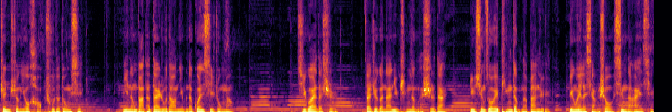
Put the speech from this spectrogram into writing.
真正有好处的东西？你能把它带入到你们的关系中吗？奇怪的是，在这个男女平等的时代，女性作为平等的伴侣，并为了享受性的爱情，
